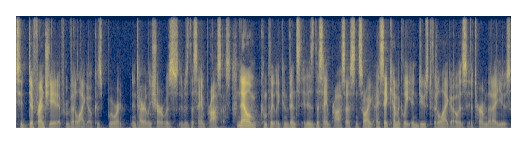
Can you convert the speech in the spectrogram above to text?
to differentiate it from vitiligo because we weren't entirely sure it was it was the same process. Now I'm completely convinced it is the same process, and so I, I say chemically induced vitiligo is a term that I use,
